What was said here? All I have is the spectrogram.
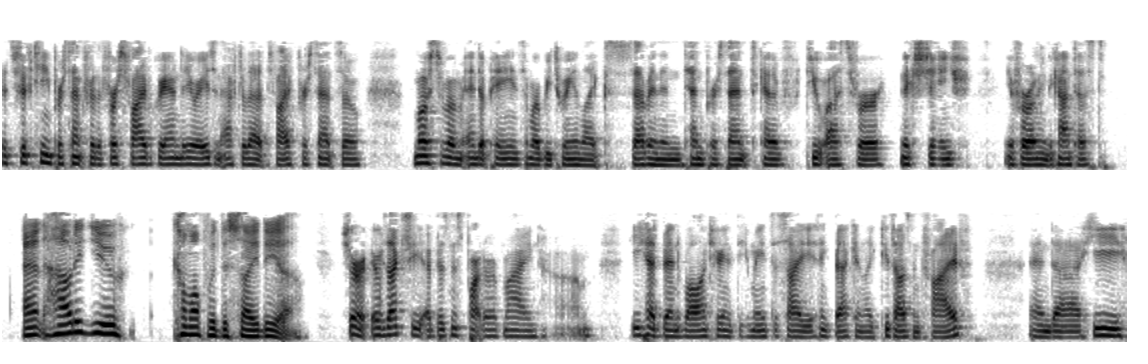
it's 15% for the first five grand they raise, and after that it's five percent. So most of them end up paying somewhere between like seven and ten percent kind of to us for an exchange you know, for running the contest. And how did you come up with this idea? Sure, it was actually a business partner of mine. Um, he had been volunteering at the Humane Society, I think back in like 2005, and uh, he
